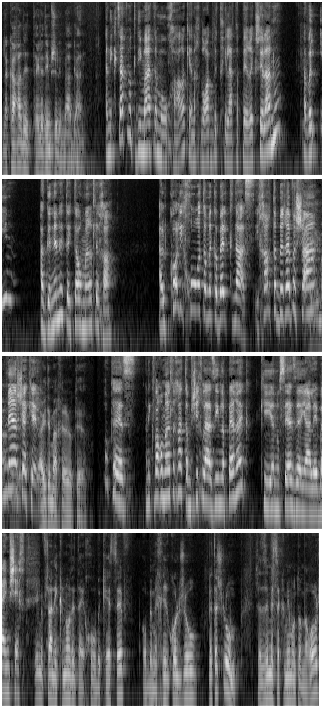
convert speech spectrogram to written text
לקחת את הילדים שלי מהגן. אני קצת מקדימה את המאוחר, כי אנחנו רק בתחילת הפרק שלנו, אבל אם הגננת הייתה אומרת לך, על כל איחור אתה מקבל קנס, איחרת ברבע שעה, 100 שקל. הייתי מאחר יותר. אוקיי, אז אני כבר אומרת לך, תמשיך להאזין לפרק, כי הנושא הזה יעלה בהמשך. אם אפשר לקנות את האיחור בכסף, או במחיר כלשהו, בתשלום, שזה מסכמים אותו מראש,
